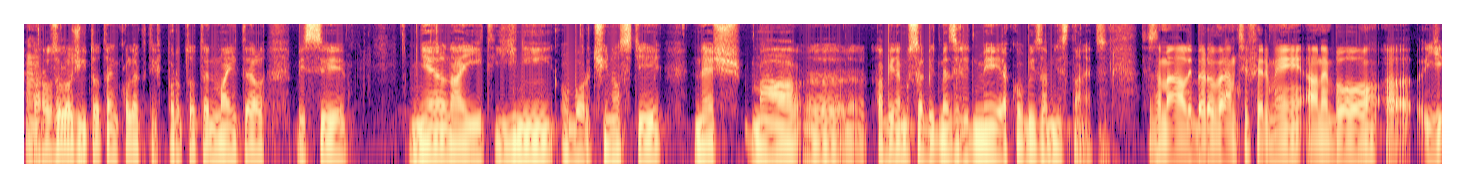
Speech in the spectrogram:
Hmm. Rozloží to ten kolektiv, proto ten majitel by si měl najít jiný obor činnosti, než má, eh, aby nemusel být mezi lidmi jako by zaměstnanec. To znamená libero v rámci firmy, anebo eh,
